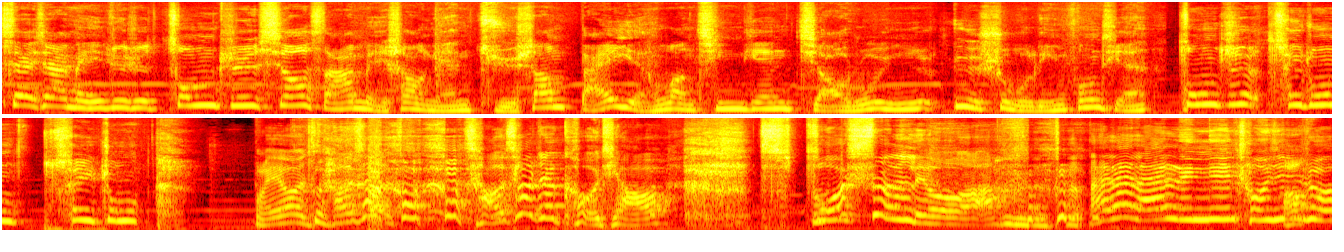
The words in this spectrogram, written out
再下面一句是“宗之潇洒美少年，举觞白眼望青天，皎如云玉树临风前。”宗之崔中崔中，哎呦，瞧瞧瞧瞧这口条，多顺溜啊！来来来，您您重新说，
